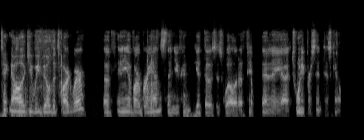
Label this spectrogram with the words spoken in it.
technology we build that's hardware of any of our brands, then you can get those as well at a at a uh, 20% discount.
